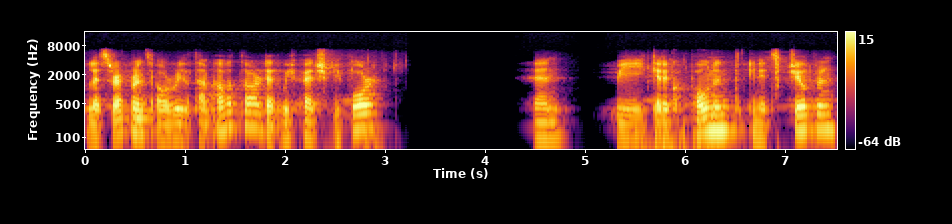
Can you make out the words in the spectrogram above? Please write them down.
let's reference our real-time avatar that we fetched before. Then we get a component in its children,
